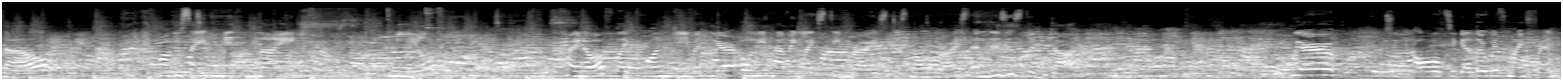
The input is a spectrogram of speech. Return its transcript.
Style, how to say midnight meal, kind of like congee, but we are only having like steamed rice, just normal rice, and this is the duck. We are all together with my friend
